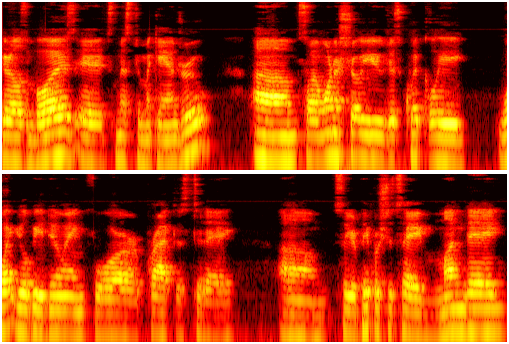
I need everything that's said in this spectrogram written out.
girls and boys, it's Mr. McAndrew. Um, so I want to show you just quickly what you'll be doing for practice today. Um, so your paper should say Monday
